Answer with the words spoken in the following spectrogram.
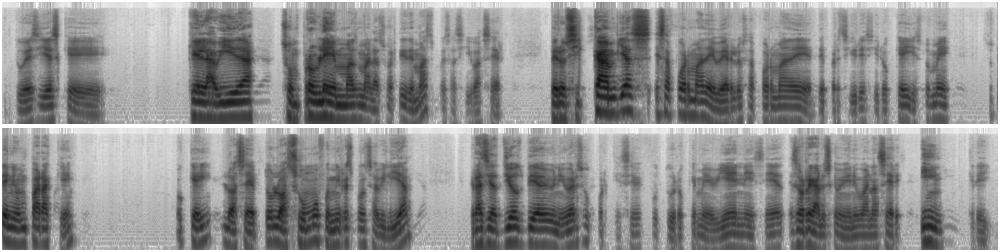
Si tú decides que, que la vida son problemas, mala suerte y demás, pues así va a ser. Pero si cambias esa forma de verlo, esa forma de, percibir y decir, ok, esto, me, esto tenía un para qué, ok, lo acepto, lo asumo, fue mi responsabilidad. Gracias Dios, vida de universo, porque ese futuro que me viene, esos regalos que me vienen van a ser increíbles.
